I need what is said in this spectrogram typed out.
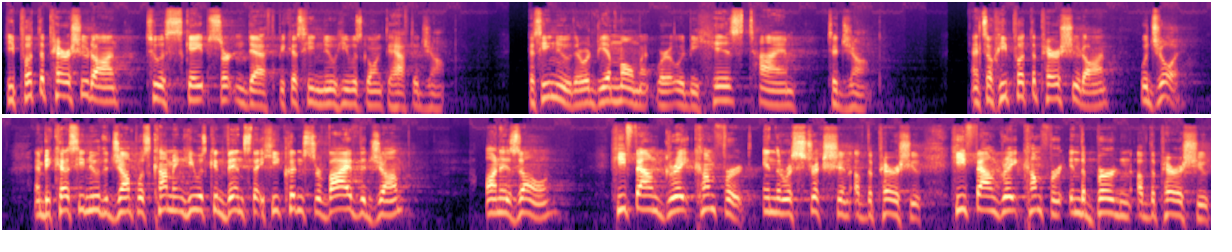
He put the parachute on to escape certain death because he knew he was going to have to jump. Because he knew there would be a moment where it would be his time to jump. And so he put the parachute on with joy. And because he knew the jump was coming, he was convinced that he couldn't survive the jump on his own. He found great comfort in the restriction of the parachute. He found great comfort in the burden of the parachute.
